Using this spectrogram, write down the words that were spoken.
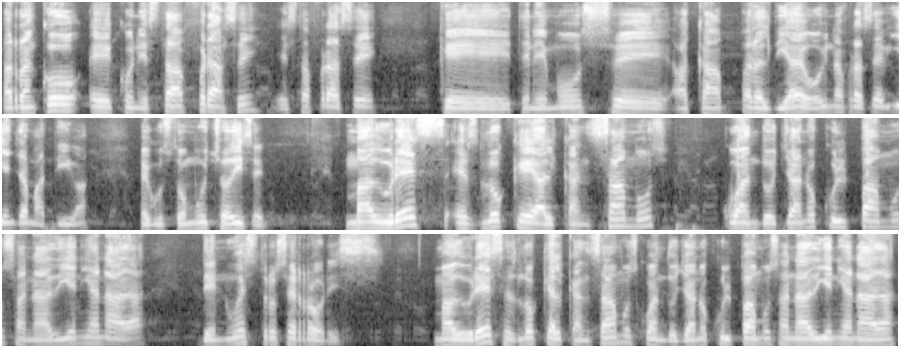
Arranco eh, con esta frase, esta frase que tenemos eh, acá para el día de hoy, una frase bien llamativa, me gustó mucho, dice, madurez es lo que alcanzamos cuando ya no culpamos a nadie ni a nada de nuestros errores. Madurez es lo que alcanzamos cuando ya no culpamos a nadie ni a nada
